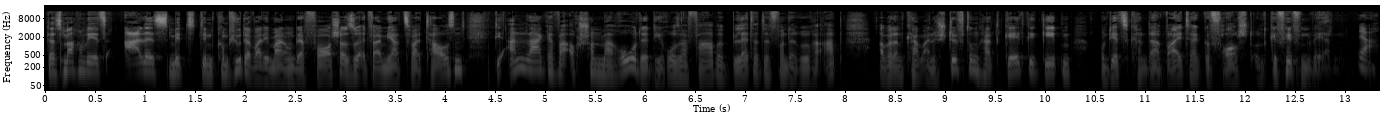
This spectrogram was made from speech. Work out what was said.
Das machen wir jetzt alles mit dem Computer, war die Meinung der Forscher, so etwa im Jahr 2000. Die Anlage war auch schon marode. Die rosa Farbe blätterte von der Röhre ab, aber dann kam eine Stiftung, hat Geld gegeben und jetzt kann da weiter geforscht und gepfiffen werden. Ja,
